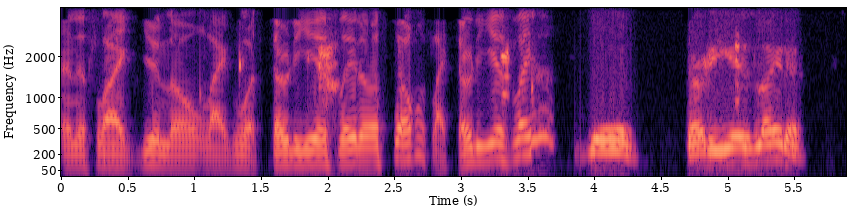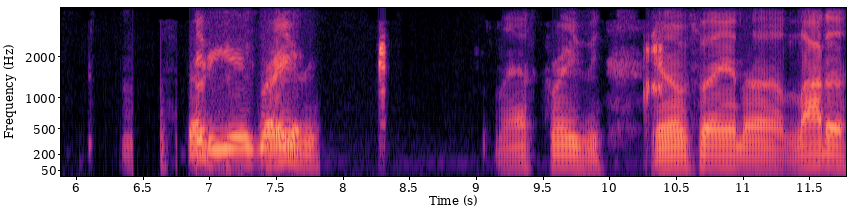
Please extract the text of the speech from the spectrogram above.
and it's like, you know, like what, 30 years later or so? It's like 30 years later. Yeah, 30 years later. 30 years crazy. later. That's crazy. You know what I'm saying? A lot of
